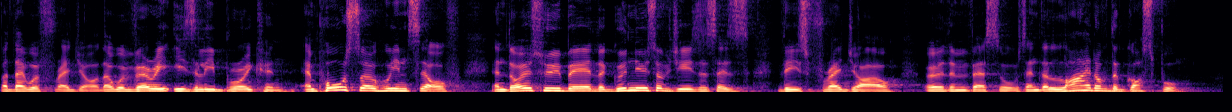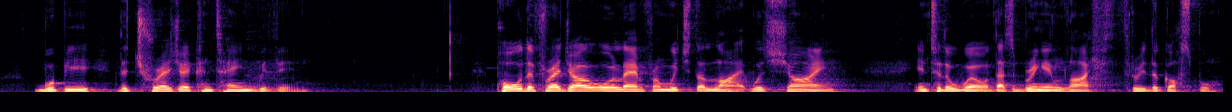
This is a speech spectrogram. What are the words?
but they were fragile. They were very easily broken. And Paul saw himself and those who bear the good news of Jesus as these fragile earthen vessels. And the light of the gospel would be the treasure contained within. Paul, the fragile oil lamp from which the light would shine into the world, that's bringing life through the gospel,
